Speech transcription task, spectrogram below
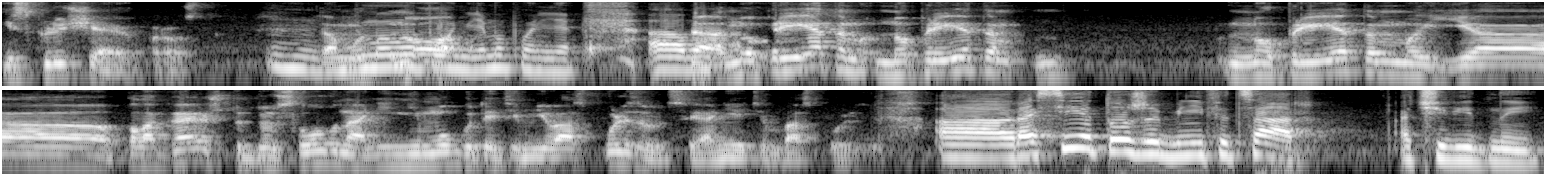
Исключаю просто. Потому, мы, но, мы поняли, мы поняли. Да, но при этом, но при этом но при этом я полагаю, что, безусловно, они не могут этим не воспользоваться, и они этим воспользуются. А Россия тоже бенефициар очевидный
